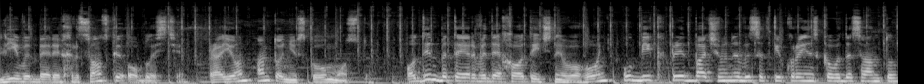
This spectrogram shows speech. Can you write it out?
лівий берег Херсонської області, район Антонівського мосту. Один БТР веде хаотичний вогонь у бік передбаченої висадки українського десанту,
